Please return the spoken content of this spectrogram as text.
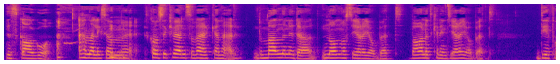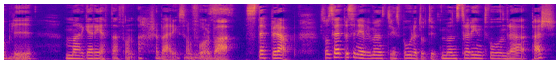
det ska gå. Han har liksom eh, konsekvens och verkan här. Mannen är död, någon måste göra jobbet, barnet kan inte göra jobbet. Det får bli Margareta från Ascheberg som får Yes. bara step it up. Som sätter sig ner vid mönstringsbordet och typ mönstrar in 200 pers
